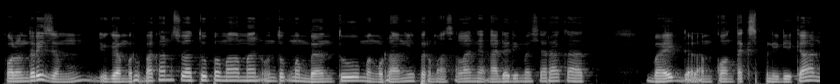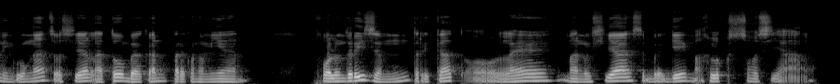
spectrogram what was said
Volunteerism juga merupakan suatu pemahaman untuk membantu mengurangi permasalahan yang ada di masyarakat baik dalam konteks pendidikan, lingkungan, sosial, atau bahkan perekonomian. Volunteerism terikat oleh manusia sebagai makhluk sosial.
